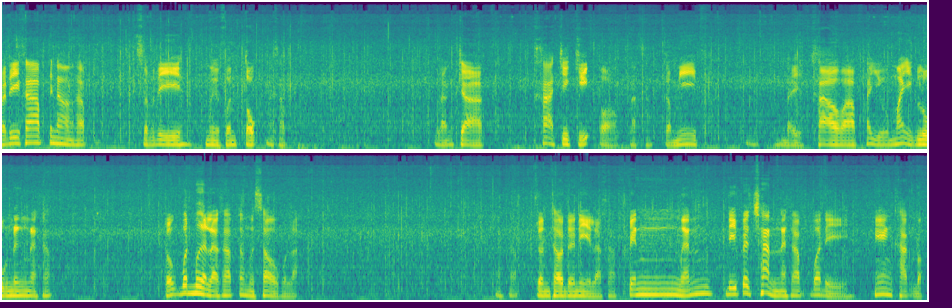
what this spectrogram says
วัสดีครับพี่น้องครับ สวัสดีมือฝนตกนะครับ หลังจากค่าจิกิออกนะครับก็มีได้ข่าวว่าพายุมาอีกลูกหนึ่งนะครับ ตกเบดมือแล้วครับตั้งมือเศร้าคนละนะครับจนเท่าเดือนนี้แหละครับ เป็นเหมือนดีเพรสชันนะครับว่าด้แห้งคักดอก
